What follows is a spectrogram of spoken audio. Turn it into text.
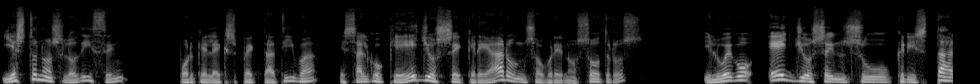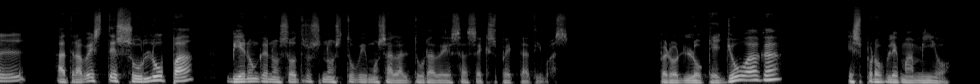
Y esto nos lo dicen porque la expectativa es algo que ellos se crearon sobre nosotros y luego ellos en su cristal, a través de su lupa, vieron que nosotros no estuvimos a la altura de esas expectativas. Pero lo que yo haga es problema mío.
